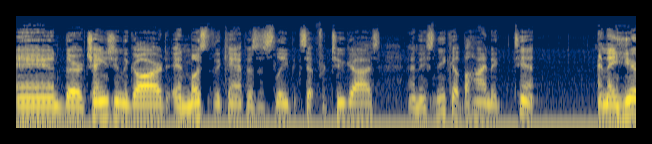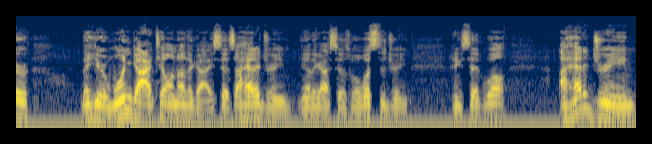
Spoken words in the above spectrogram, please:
and they're changing the guard, and most of the camp is asleep except for two guys. And they sneak up behind a tent, and they hear they hear one guy tell another guy. He says, "I had a dream." The other guy says, "Well, what's the dream?" And he said, "Well, I had a dream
